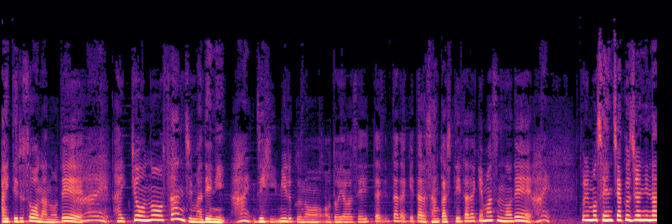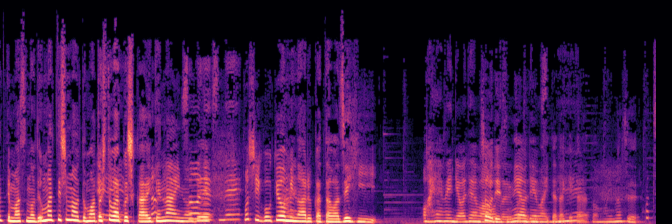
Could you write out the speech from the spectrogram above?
空いてるそうなので、はい、はい、今日の3時までに、はい、ぜひミルクのお問い合わせいただけたら参加していただけますので、はい、これも先着順になってますので、埋まってしまうともうあと1枠しか空いてないので、えーでね、もしご興味のある方はぜひ、お早めにお電話をそうですね、ね、お電話いただけたらと思います。こち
